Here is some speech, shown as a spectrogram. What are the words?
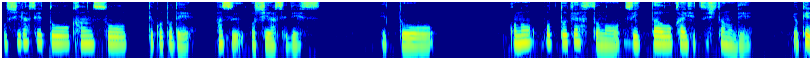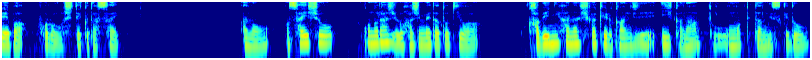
お知らせと感想ってことで、まずお知らせです。えっと、このポッドキャストのツイッターを開設したので、よければフォローしてください。あの、最初、このラジオを始めた時は、壁に話しかける感じでいいかなと思ってたんですけど、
